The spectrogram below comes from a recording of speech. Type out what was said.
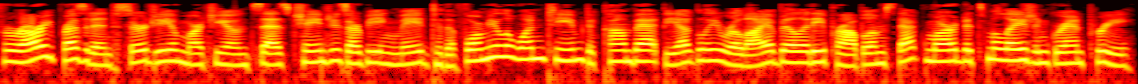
Ferrari president Sergio Marchionne says changes are being made to the Formula One team to combat the ugly reliability problems that marred its Malaysian Grand Prix.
